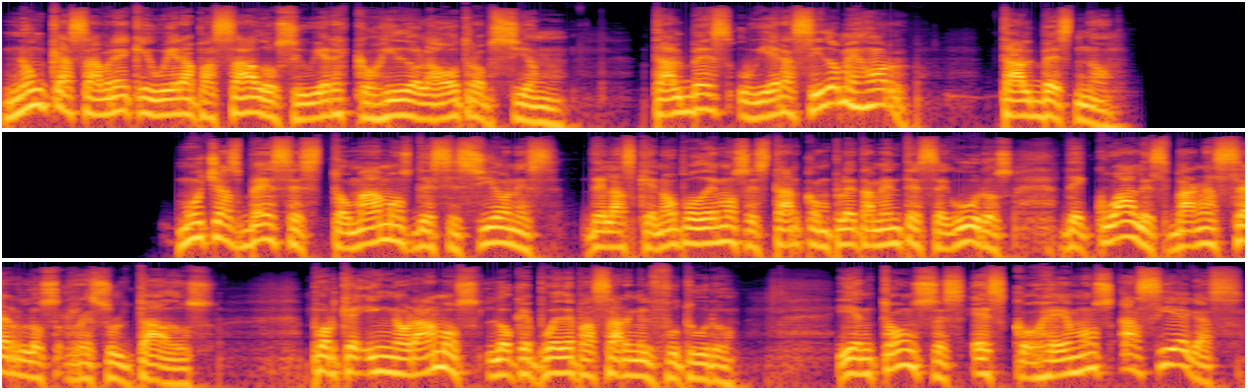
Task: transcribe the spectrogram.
Nunca sabré qué hubiera pasado si hubiera escogido la otra opción. Tal vez hubiera sido mejor, tal vez no. Muchas veces tomamos decisiones de las que no podemos estar completamente seguros de cuáles van a ser los resultados porque ignoramos lo que puede pasar en el futuro. Y entonces escogemos a ciegas.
